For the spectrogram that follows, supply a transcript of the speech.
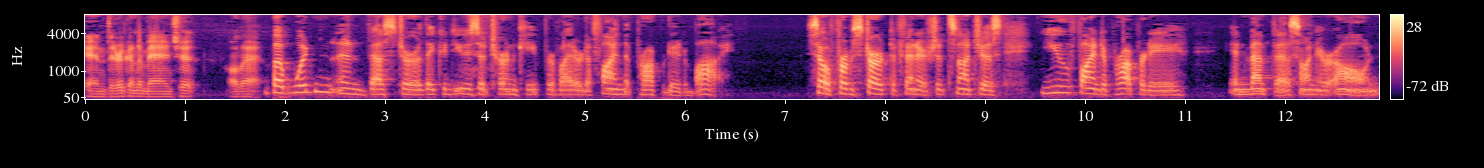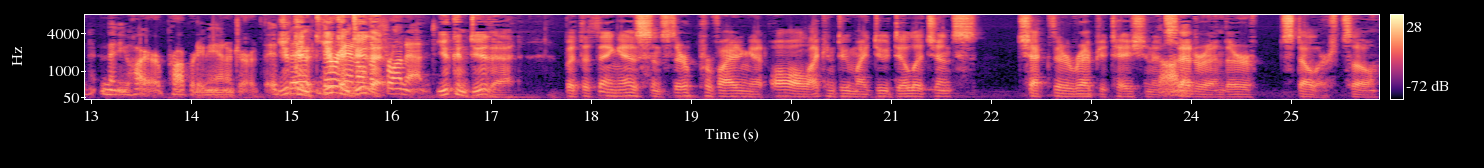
And they're going to manage it. All that. But wouldn't an investor they could use a turnkey provider to find the property to buy? So from start to finish, it's not just you find a property in Memphis on your own and then you hire a property manager. You they're, can, you can do that. front end. You can do that. But the thing is, since they're providing it all, I can do my due diligence, check their reputation, et etc., and they're stellar. So,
